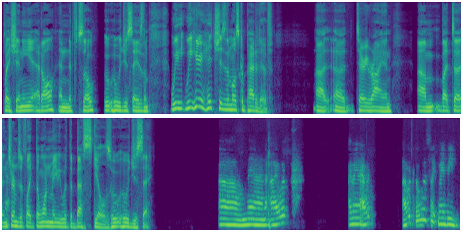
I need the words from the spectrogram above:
play shinny at all? And if so, who, who would you say is them? We we hear Hitch is the most competitive. Uh, uh, Terry Ryan, um, but uh, in Yeah. terms of like the one maybe with the best skills, who who would you say? Oh man, I would. I mean, I would. I would go with like maybe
